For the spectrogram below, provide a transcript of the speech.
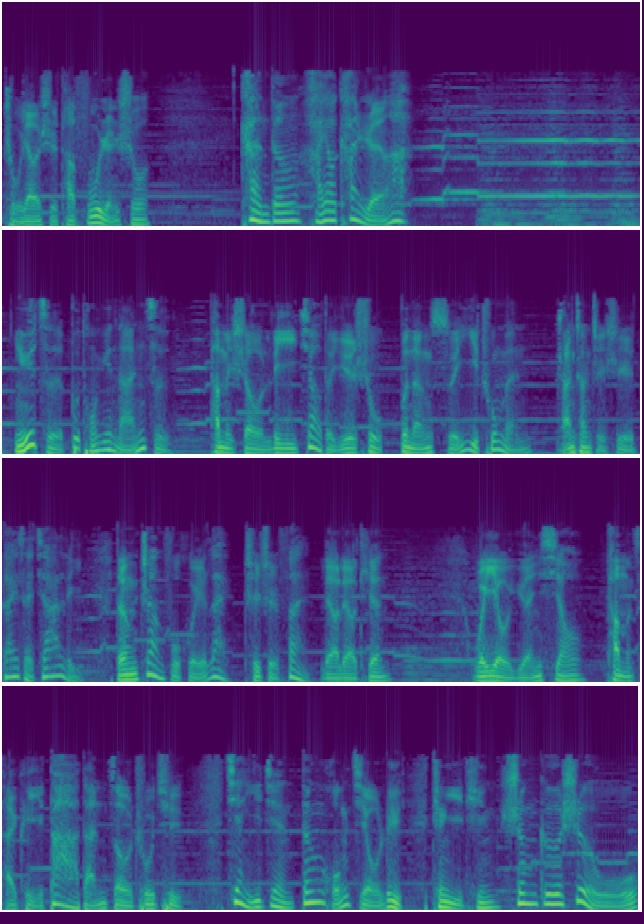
主要是他夫人说，看灯还要看人啊。女子不同于男子，他们受礼教的约束，不能随意出门，常常只是待在家里，等丈夫回来吃吃饭、聊聊天。唯有元宵。他们才可以大胆走出去，见一见灯红酒绿，听一听笙歌社舞。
